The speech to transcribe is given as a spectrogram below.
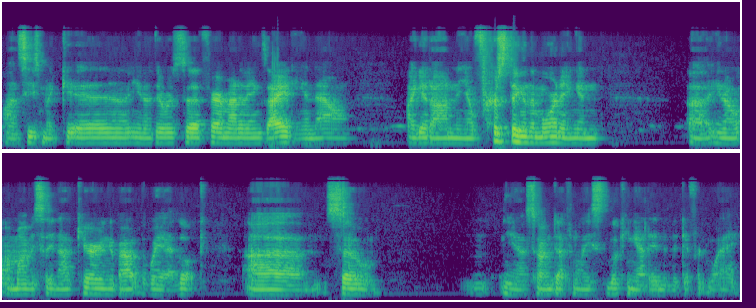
on Seesmic, uh, you know, there was a fair amount of anxiety, and now I get on, you know, first thing in the morning, and uh, you know, I'm obviously not caring about the way I look. Um, so, you know, so I'm definitely looking at it in a different way.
